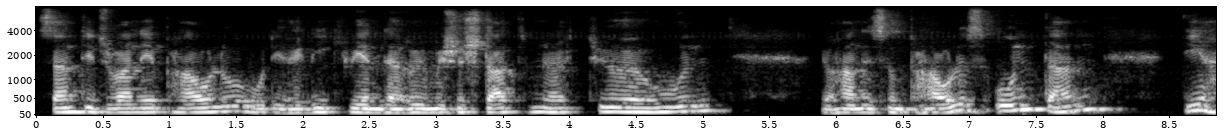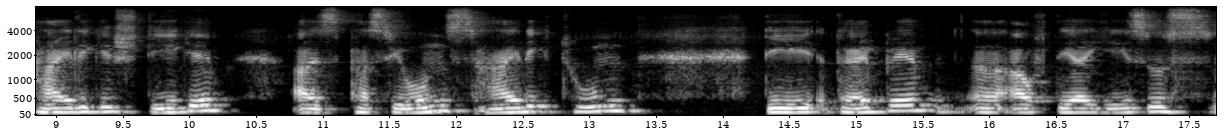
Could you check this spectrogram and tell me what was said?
Santi Giovanni Paolo, wo die Reliquien der römischen Stadtmärtyrer ruhen, Johannes und Paulus, und dann die heilige Stiege als Passionsheiligtum, die Treppe, äh, auf der Jesus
